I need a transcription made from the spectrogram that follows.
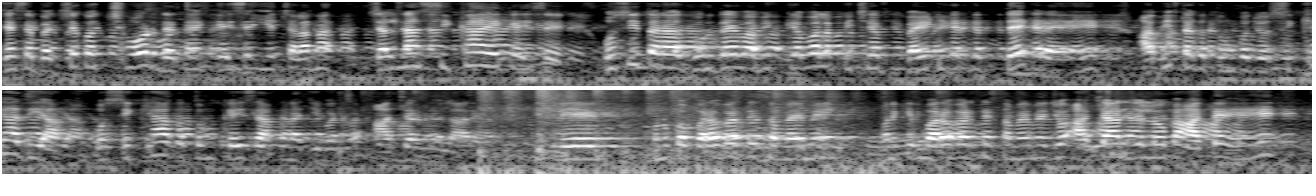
जैसे बच्चे को छोड़ देते हैं, कैसे ये चलाना, चलना सीखा है कैसे? उसी तरह गुरुदेव अभी केवल पीछे बैठ करके देख रहे हैं। अभी तक तुमको जो शिक्षा दिया, वो शिक्षा को तुम कैसे अपना जीवन में आचरण में ला रहे हो? इसलिए उनको परवर्ती समय में, उनकी परवर्ती समय में जो आचार्य लोग आते हैं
